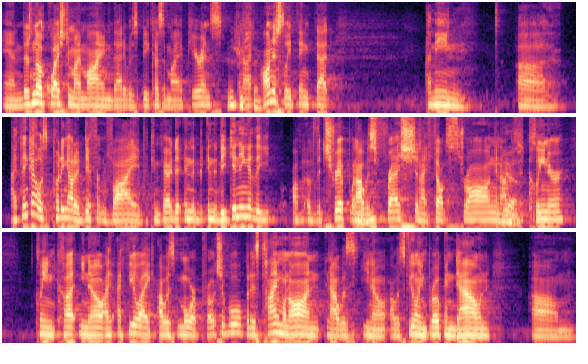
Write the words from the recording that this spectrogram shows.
And there's no question in my mind that it was because of my appearance. And I honestly think that, I mean, uh, I think I was putting out a different vibe compared to in the in the beginning of the of, of the trip when I was fresh and I felt strong and I Mm-hmm. Was cleaner, clean cut. You know, I, I feel like I was more approachable. But as time went on and I was you know I was feeling broken down, um,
